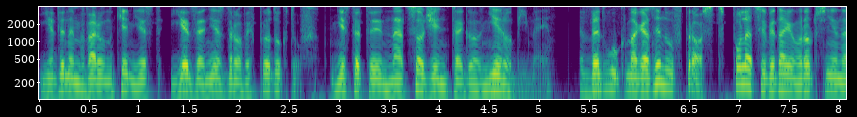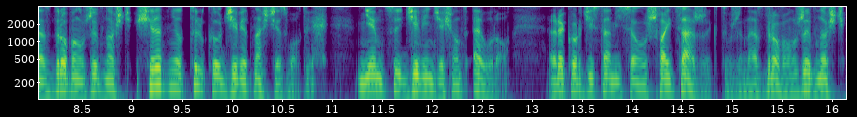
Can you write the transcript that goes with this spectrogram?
Jedynym warunkiem jest jedzenie zdrowych produktów. Niestety na co dzień tego nie robimy. Według magazynu Wprost Polacy wydają rocznie na zdrową żywność średnio tylko 19 zł, Niemcy 90 euro. Rekordzistami są Szwajcarzy, którzy na zdrową żywność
